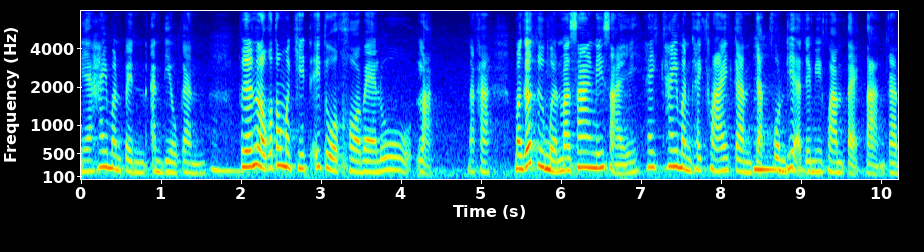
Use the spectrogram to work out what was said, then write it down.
เนี่ยให้มันเป็นอันเดียวกัน เพราะฉะนั้นเราก็ต้องมาคิดไอ้ตัว core value หลักนะคะ มันก็คือเหมือนมาสร้างนิสัยให้ให้มันคล้าย ๆ กันจากคนที่อาจจะมีความแตกต่างกัน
